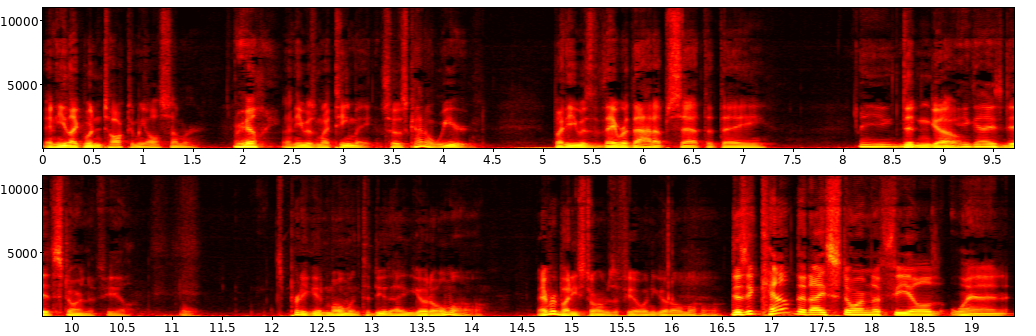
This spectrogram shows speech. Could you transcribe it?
and he like wouldn't talk to me all summer, Really? and he was my teammate, so it was kind of weird. But he was they were that upset that they You, didn't go. You guys did storm the field. It's a pretty good moment to do that. You go to Omaha. Everybody storms the field when you go to Omaha. Does it count that I stormed the field when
